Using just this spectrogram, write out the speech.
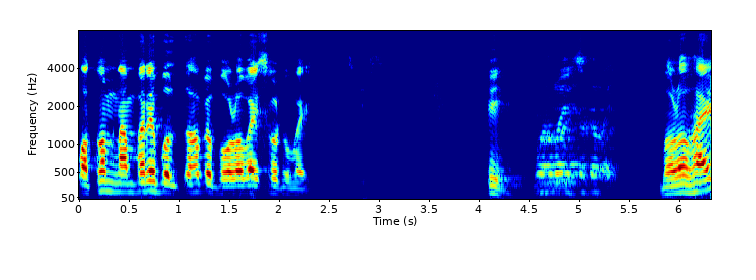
প্রথম নাম্বারে বলতে হবে বড় ভাই ছোট ভাই। কি? বড় ভাই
